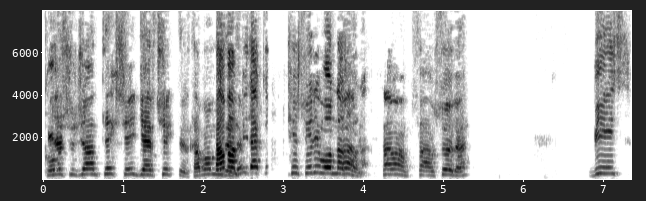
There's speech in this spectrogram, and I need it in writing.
Konuşacağın tek şey gerçektir. Tamam mı Tamam dedim? bir dakika bir şey söyleyeyim ondan Tamam, sonra. tamam, tamam söyle. Biz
